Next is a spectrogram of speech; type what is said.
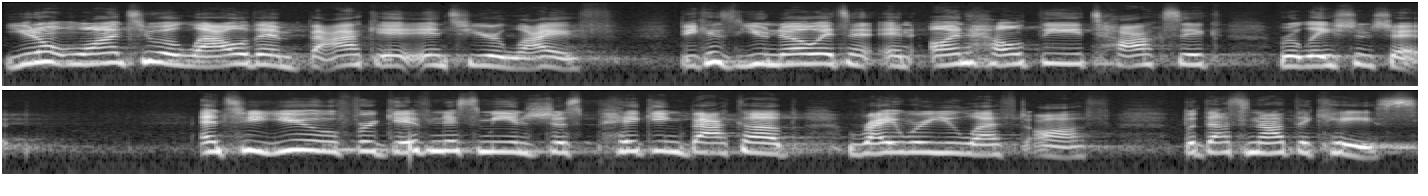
You don't want to allow them back into your life because you know it's an unhealthy, toxic relationship. And to you, forgiveness means just picking back up right where you left off. But that's not the case.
